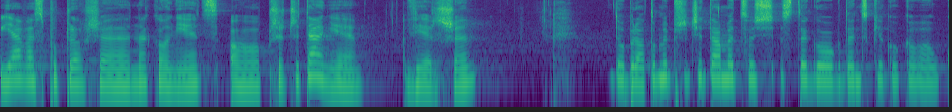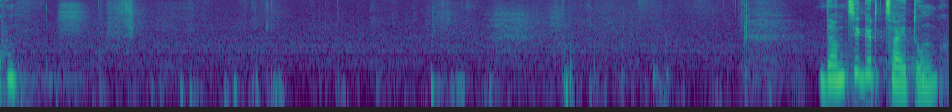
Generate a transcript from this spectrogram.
ja Was poproszę na koniec o przeczytanie wierszy. Dobra, to my przeczytamy coś z tego gdańskiego kawałku. Danziger Zeitung.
